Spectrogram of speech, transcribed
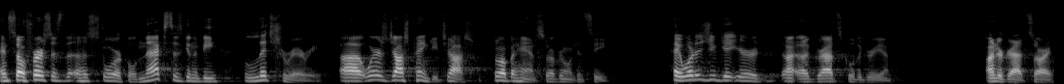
And so, first is the historical. Next is going to be literary. Uh, where's Josh Pankey? Josh, throw up a hand so everyone can see. Hey, what did you get your uh, grad school degree in? Undergrad, sorry.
